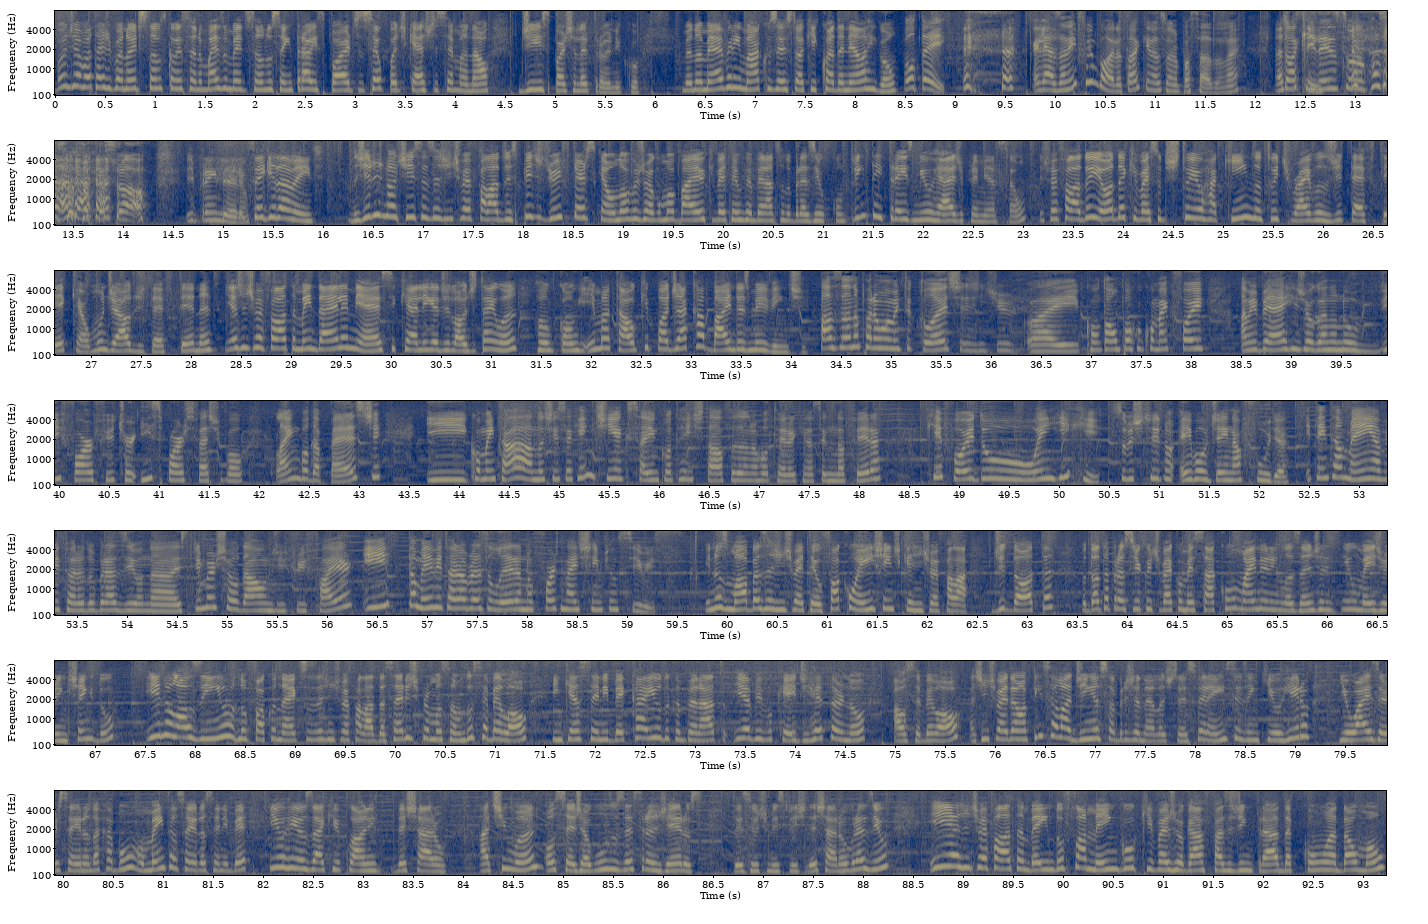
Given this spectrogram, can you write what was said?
Bom dia, boa tarde, boa noite. Estamos começando mais uma edição do Central Esportes, o seu podcast semanal de esporte eletrônico. Meu nome é Evelyn Marcos e eu estou aqui com a Daniela Rigon. Voltei. Aliás, eu nem fui embora, eu tô aqui na semana passada, né? Acho tô aqui sim. desde a semana passada, pessoal. Me prenderam. Seguidamente. No giro de notícias, a gente vai falar do Speed Drifters, que é um novo jogo mobile que vai ter um campeonato no Brasil com 33 mil reais de premiação. A gente vai falar do Yoda, que vai substituir o Hakim no Twitch Rivals de TFT, que é o Mundial de TFT, né? E a gente vai falar também da LMS, que é a Liga de LoL de Taiwan, Hong Kong e Macau, que pode acabar em 2020. Passando para o momento clutch, a gente vai contar um pouco como é que foi a MBR jogando no V4 Future Esports Festival lá em Budapeste. E comentar a notícia quentinha que saiu enquanto a gente tava fazendo o roteiro aqui na segunda-feira, que foi do Henrique, substituindo Able J na Fúria. E tem também a vitória do Brasil na Streamer Showdown de Free Fire e também a vitória brasileira no Fortnite Champion Series. E nos MOBAs a gente vai ter o Foco Ancient, que a gente vai falar de Dota. O Dota Pro Circuit vai começar com um Minor em Los Angeles e um Major em Chengdu. E no LoLzinho, no Foco Nexus, a gente vai falar da série de promoção do CBLOL, em que a CNB caiu do campeonato e a Vivo Cage retornou ao CBLOL. A gente vai dar uma pinceladinha sobre janela de transferências, em que o Hiro e o Weiser saíram da Kabum, o Mental saiu da CNB e o Ryuzaki e o Clown deixaram a Team One, ou seja, alguns dos estrangeiros desse último split deixaram o Brasil. E a gente vai falar também do Flamengo, que vai jogar a fase de entrada com a Dalmon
